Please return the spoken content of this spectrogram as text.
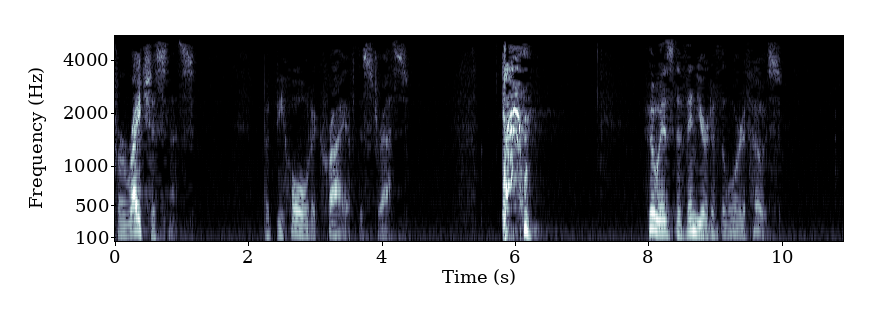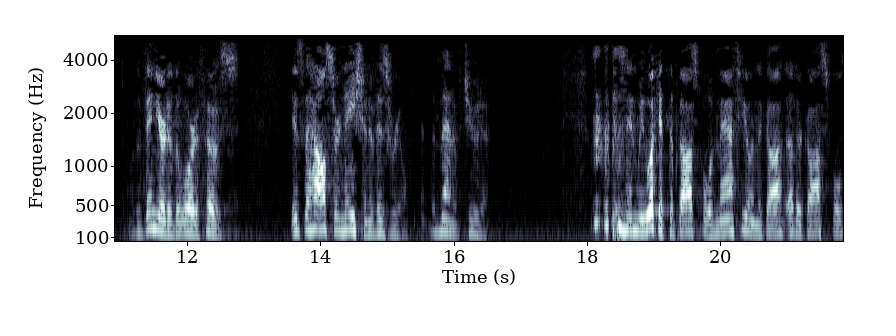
For righteousness, but behold, a cry of distress. Who is the vineyard of the Lord of hosts? Well, the vineyard of the Lord of hosts is the house or nation of Israel, the men of Judah. and we look at the Gospel of Matthew and the other Gospels.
